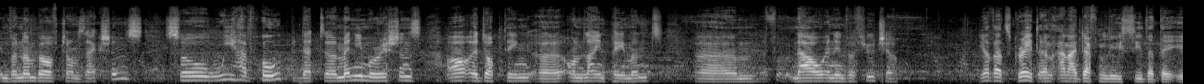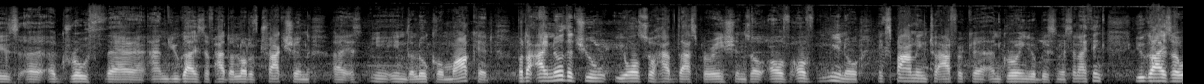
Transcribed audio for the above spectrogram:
in the number of transactions. So we have hope that uh, many Mauritians are adopting uh, online payment um, now and in the future. Yeah, that's great, and, and I definitely see that there is a, a growth there, and you guys have had a lot of traction uh, in, in, the local market. But I know that you you also have the aspirations of, of, of, you know expanding to Africa and growing your business, and I think you guys are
